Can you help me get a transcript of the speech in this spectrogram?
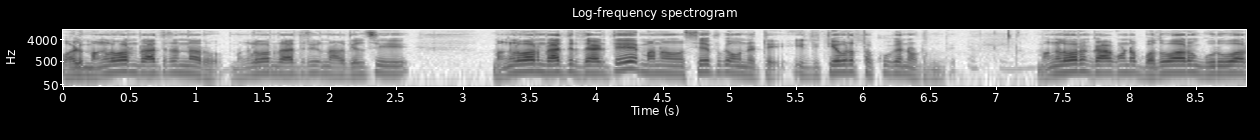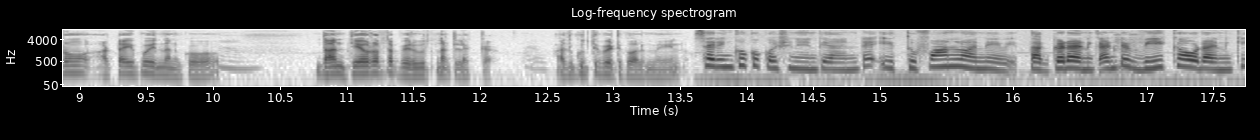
వాళ్ళు మంగళవారం రాత్రి అన్నారు. మంగళవారం రాత్రి నాకు తెలిసి మంగళవారం రాత్రి దాటితే మనం సేఫ్గా ఉన్నట్టే. ఇది తీవ్రత తక్కువగానే ఉంటుంది. మంగళవారం కాకుండా బుధవారం గురువారం అట్ట అయిపోయింది అనుకో దాని తీవ్రత పెరుగుతున్నట్టు లెక్క. అది గుర్తుపెట్టుకోవాలి మెయిన్. సార్ ఇంకొక క్వశ్చన్ ఏంటి అంటే ఈ తుఫాన్లు అనేవి తగ్గడానికి అంటే వీక్ అవడానికి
